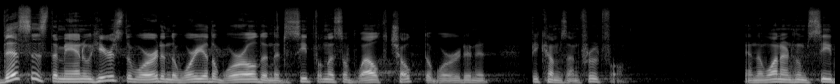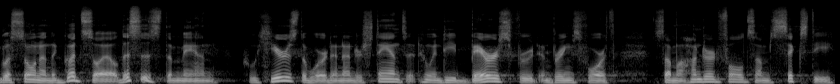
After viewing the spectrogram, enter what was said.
this is the man who hears the word, and the worry of the world and the deceitfulness of wealth choke the word, and it becomes unfruitful. And the one on whom seed was sown on the good soil, this is the man who hears the word and understands it, who indeed bears fruit and brings forth some a hundredfold, some sixty,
